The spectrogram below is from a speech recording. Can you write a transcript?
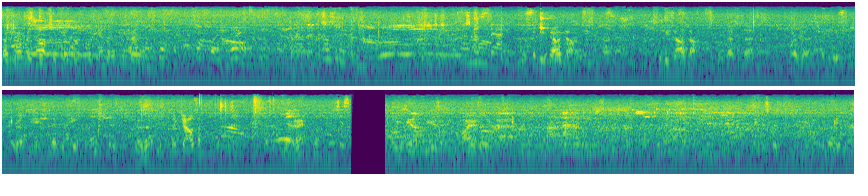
Look over the house. You touch the camera. This could be Jaja. This could be. Because that's the more of a Chinese pronunciation of the G. Is it? Like Jowza. Okay. What do you mean on music? Why did we have? I think it's 'cause-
